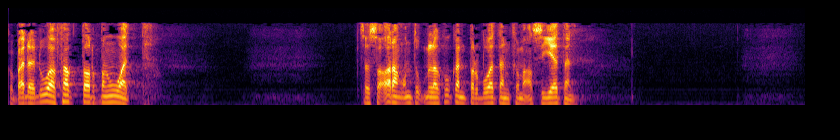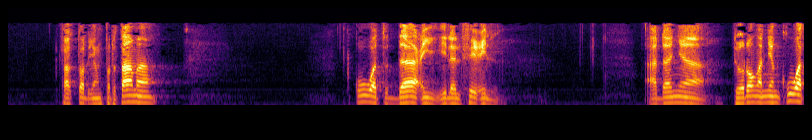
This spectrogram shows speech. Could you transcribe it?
kepada dua faktor penguat seseorang untuk melakukan perbuatan kemaksiatan. Faktor yang pertama, kuwatud da'i ila al-fi'il. Adanya dorongan yang kuat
